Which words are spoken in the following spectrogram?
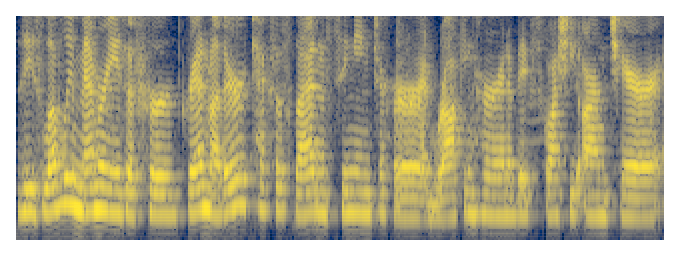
these lovely memories of her grandmother, Texas Gladden, singing to her and rocking her in a big squashy armchair.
